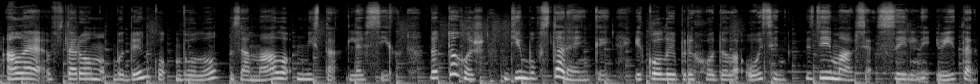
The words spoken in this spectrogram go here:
Але в старому будинку було замало міста для всіх. До того ж, дім був старенький, і коли приходила осінь, здіймався сильний вітер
